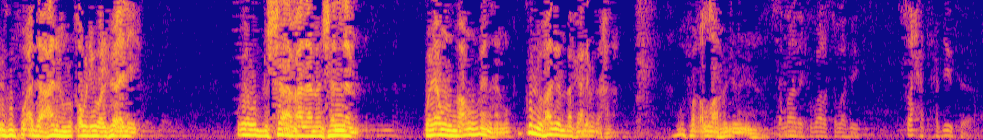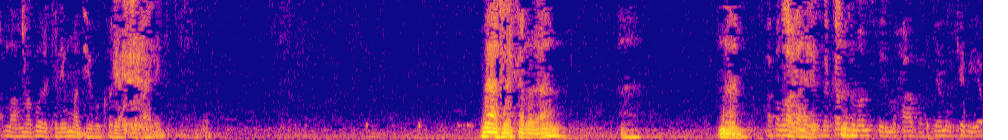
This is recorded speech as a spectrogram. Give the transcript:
ويكف أذى عنهم القول والفعل. ويرد السلام على من سلم. ويأمر بالمعروف وينهى المنكر. كل هذا من مكارم الأخلاق. وفق الله جميعا. صلى الله عليك وبارك الله فيك. صحة حديث. اللهم بورك لأمتي وبكوري عليه. ما أتذكر الآن. نعم. الله ذكرتم أمس في المحاضرة جمل كبير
